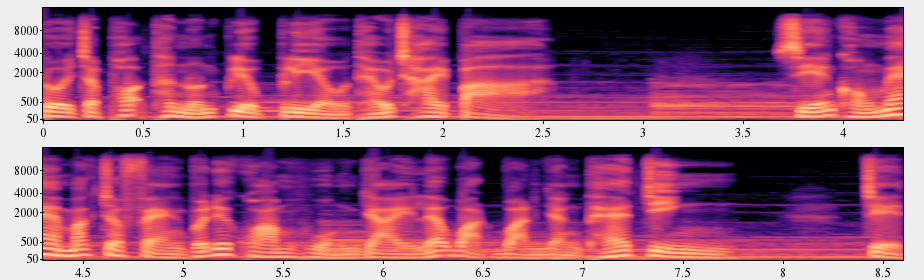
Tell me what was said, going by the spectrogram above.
โดยเฉพาะถนนเปลี่ยวๆแถวชายป่า เสียงของแม่มักจะแฝงไปด้วยความห่วงใยและหวาดหวั่นอย่างแท้จริง เจด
